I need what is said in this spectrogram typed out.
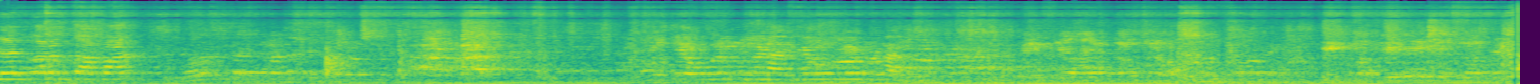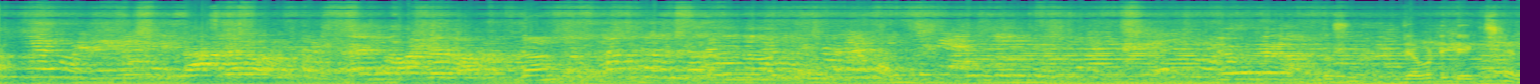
বের করেন তো আপা। যেমনটি দেখছেন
